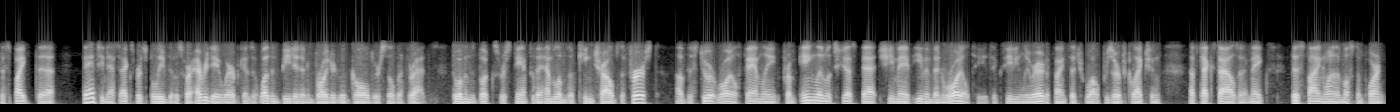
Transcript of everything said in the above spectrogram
Despite the fanciness, experts believed it was for everyday wear because it wasn't beaded and embroidered with gold or silver threads. The woman's books were stamped with the emblems of King Charles I of the Stuart royal family from England would suggest that she may have even been royalty. It's exceedingly rare to find such well preserved collection of textiles, and it makes this find one of the most important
